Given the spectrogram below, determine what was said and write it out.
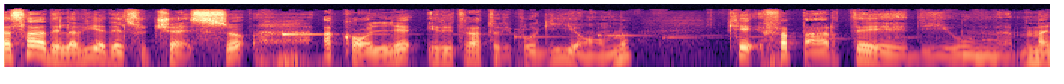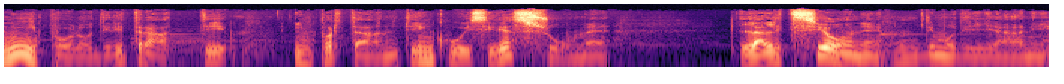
La sala della Via del Successo accoglie il ritratto di Paul Guillaume che fa parte di un manipolo di ritratti importanti in cui si riassume la lezione di Modigliani,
